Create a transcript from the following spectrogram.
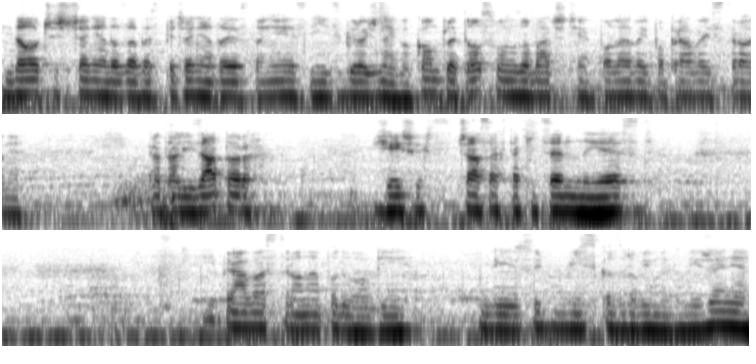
Do oczyszczenia, do zabezpieczenia to jest to nie jest nic groźnego. Komplet osłon, zobaczcie, po lewej, po prawej stronie katalizator. W dzisiejszych czasach taki cenny jest. I prawa strona podłogi. Blis- blisko zrobimy zbliżenie.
